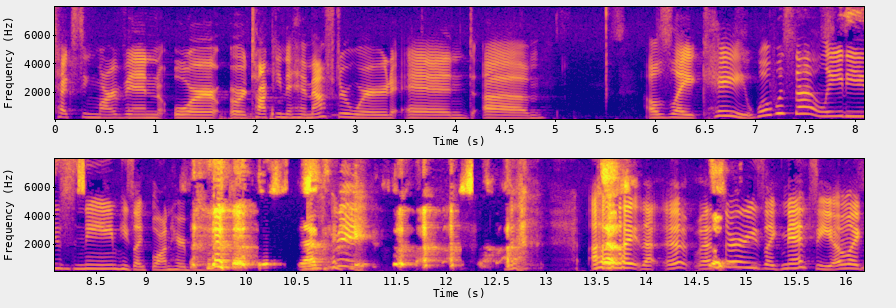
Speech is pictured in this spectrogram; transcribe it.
texting Marvin or or talking to him afterward, and um, I was like, "Hey, what was that lady's name?" He's like, "Blonde hair." That's me. I like, "That eh, that's her." He's like, "Nancy." I'm like,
